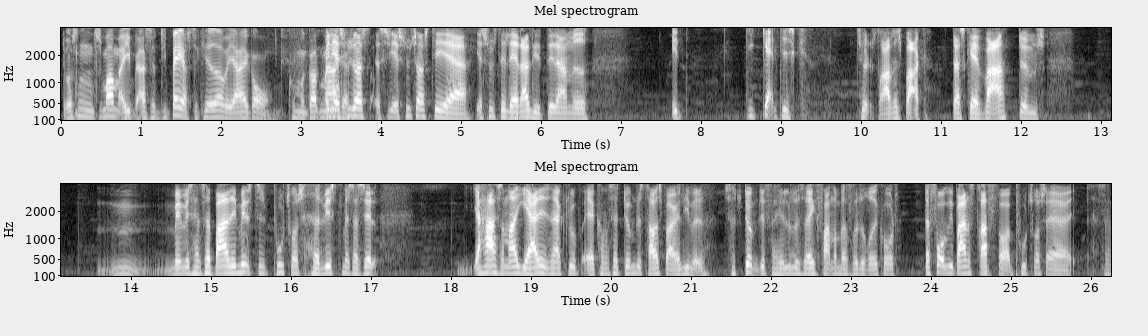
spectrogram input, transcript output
Det var sådan, som om, at I, altså de bagerste kæder var jeg i går, kunne man godt mærke. Men jeg synes også, altså, jeg synes også det er, jeg synes det er latterligt det der med et gigantisk tyndt straffespark, der skal varedømmes. Men hvis han så bare det mindste Putros havde vidst med sig selv, jeg har så meget hjerte i den her klub, at jeg kommer til at dømme det straffespark alligevel. Så døm det for helvede, så jeg ikke forandrer mig at få det røde kort. Der får vi bare en straf for, at Putros er... Altså,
